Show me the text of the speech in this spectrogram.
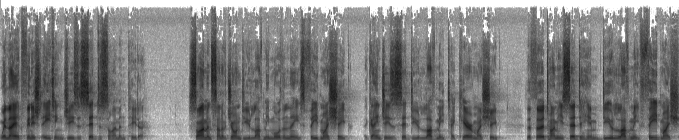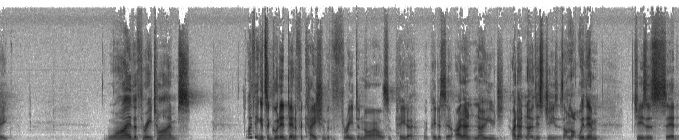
When they had finished eating, Jesus said to Simon Peter, Simon, son of John, do you love me more than these? Feed my sheep. Again, Jesus said, Do you love me? Take care of my sheep. The third time he said to him, Do you love me? Feed my sheep. Why the three times? I think it's a good identification with the three denials of Peter, where Peter said, I don't know you, I don't know this Jesus, I'm not with him. Jesus said,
